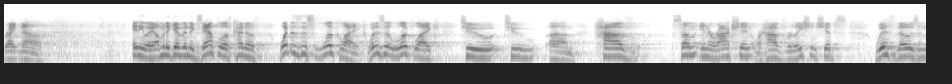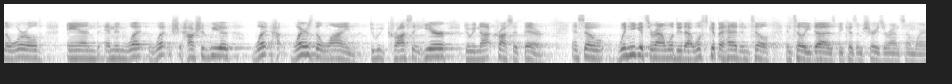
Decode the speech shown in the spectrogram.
right now. Anyway, I'm going to give an example of kind of what does this look like? What does it look like to, to um, have some interaction or have relationships with those in the world? And, and then what, what, how should we, what, how, where's the line? Do we cross it here? Do we not cross it there? And so when he gets around, we'll do that. We'll skip ahead until, until he does because I'm sure he's around somewhere.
